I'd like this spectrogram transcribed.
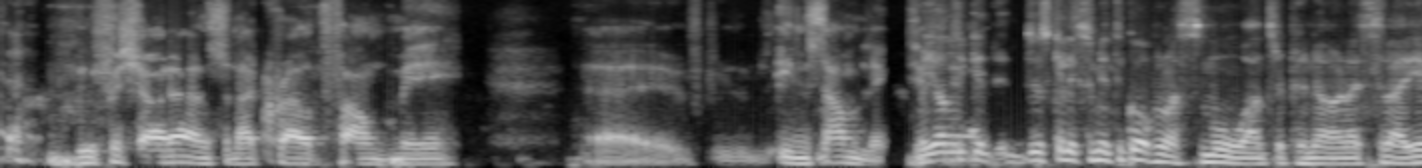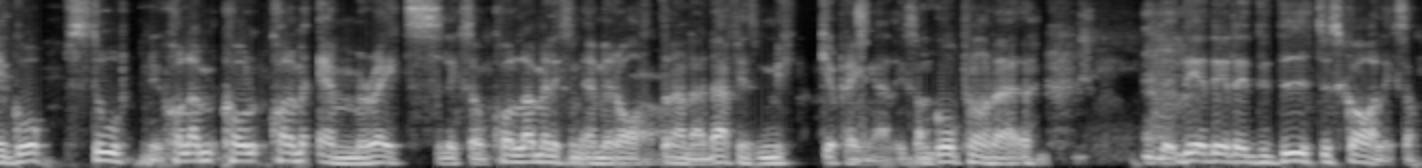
Vi får köra en sån här crowdfund me eh, insamling. Men jag tycker du ska liksom inte gå på de här små entreprenörerna i Sverige. Gå stort nu. Kolla, kolla, kolla med Emirates. Liksom. Kolla med liksom Emiraterna. Där. där finns mycket pengar. Liksom. Gå på de där. Det, det, det, det är dit du ska. Liksom.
